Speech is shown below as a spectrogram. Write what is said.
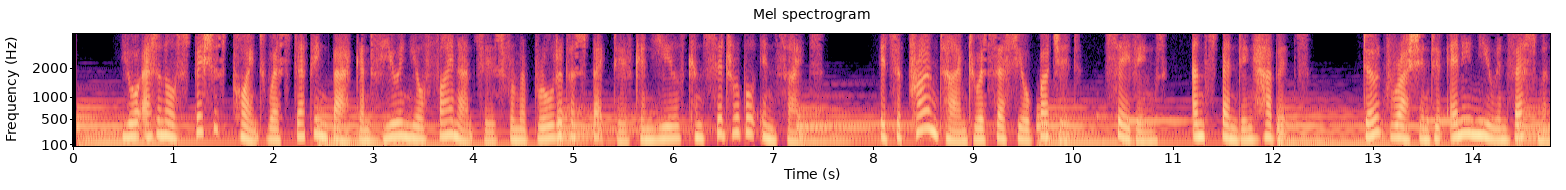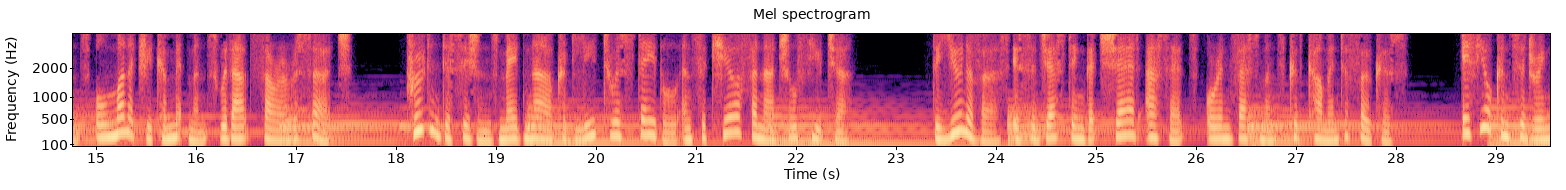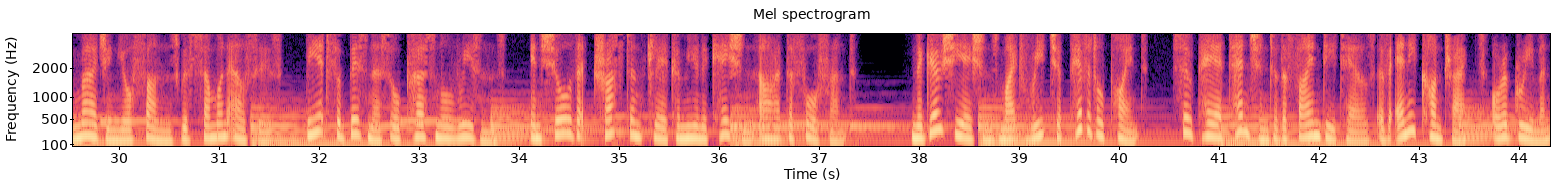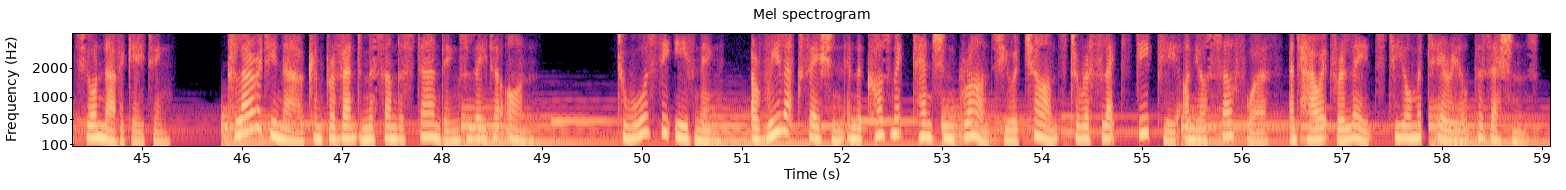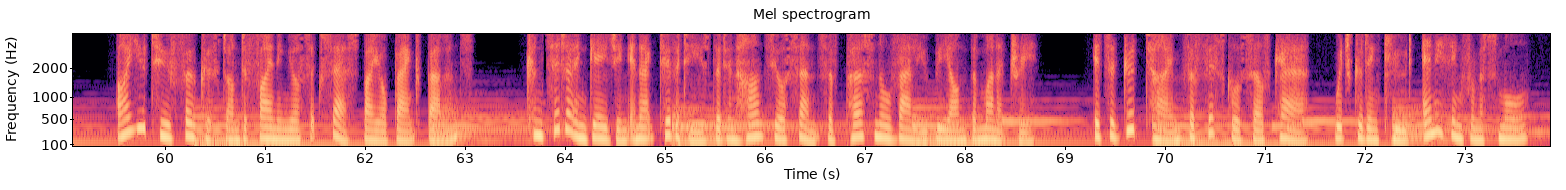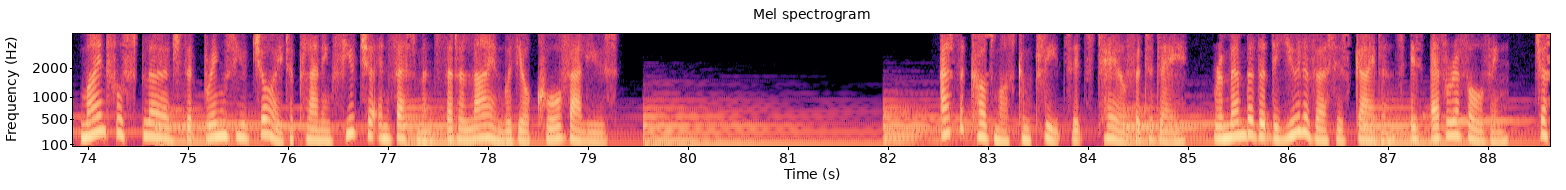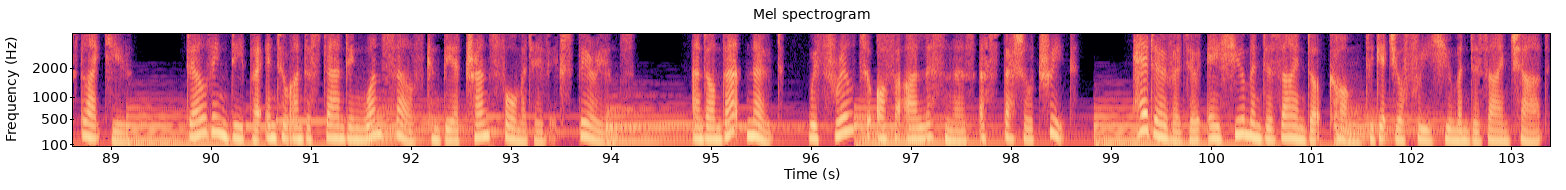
You're at an auspicious point where stepping back and viewing your finances from a broader perspective can yield considerable insights. It's a prime time to assess your budget, savings, and spending habits. Don't rush into any new investments or monetary commitments without thorough research. Prudent decisions made now could lead to a stable and secure financial future. The universe is suggesting that shared assets or investments could come into focus. If you're considering merging your funds with someone else's, be it for business or personal reasons, ensure that trust and clear communication are at the forefront. Negotiations might reach a pivotal point, so pay attention to the fine details of any contracts or agreements you're navigating. Clarity now can prevent misunderstandings later on. Towards the evening, a relaxation in the cosmic tension grants you a chance to reflect deeply on your self worth and how it relates to your material possessions. Are you too focused on defining your success by your bank balance? Consider engaging in activities that enhance your sense of personal value beyond the monetary. It's a good time for fiscal self care, which could include anything from a small, mindful splurge that brings you joy to planning future investments that align with your core values. As the cosmos completes its tale for today, remember that the universe's guidance is ever evolving, just like you. Delving deeper into understanding oneself can be a transformative experience. And on that note, we're thrilled to offer our listeners a special treat. Head over to ahumandesign.com to get your free human design chart,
